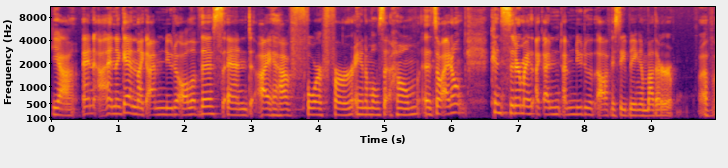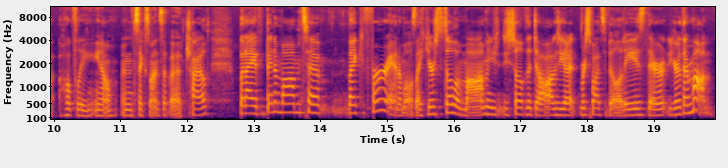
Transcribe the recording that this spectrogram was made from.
Yeah, and and again, like I'm new to all of this, and I have four fur animals at home, and so I don't consider my like I'm I'm new to obviously being a mother of hopefully you know in six months of a child, but I've been a mom to like fur animals. Like you're still a mom, you, you still have the dogs, you got responsibilities. They're you're their mom,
